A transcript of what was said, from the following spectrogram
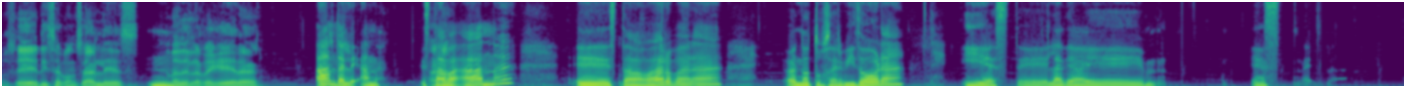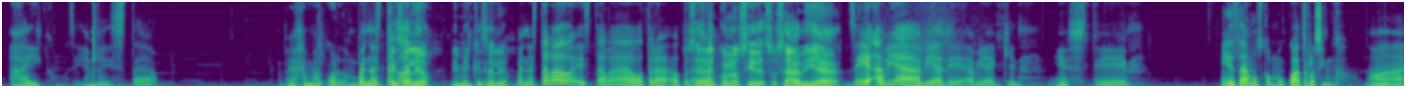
No sé, Lisa González, Mm. Ana de la Reguera. Ándale, Ana. Estaba Ana, eh, estaba Bárbara, eh, no tu servidora, y este, la de... eh, es- ay, ¿cómo se llama esta? Déjame acuerdo. Bueno, ¿Qué estaba... salió? Dime en qué salió. Bueno, estaba, estaba otra... O otra. sea, eran conocidas, o sea, había... Sí, había, había de, había quien, este, estábamos como cuatro o cinco, ¿no?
